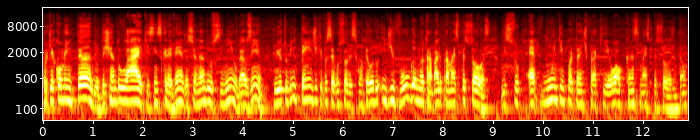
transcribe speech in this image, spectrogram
porque comentando, deixando o like, se inscrevendo, acionando o sininho, o belzinho, o YouTube entende que você gostou desse conteúdo e divulga o meu trabalho para mais pessoas. Isso é muito importante para que eu alcance mais pessoas. Então,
